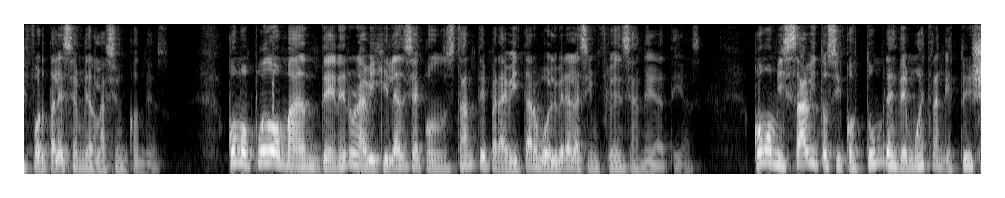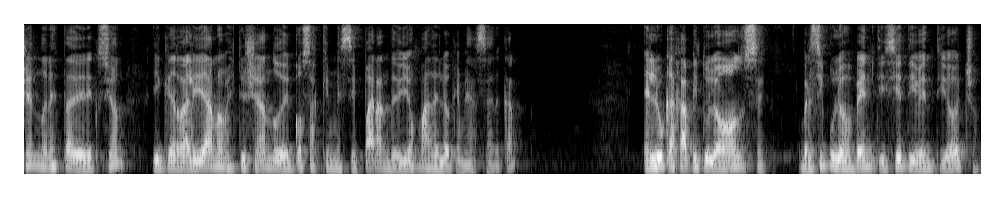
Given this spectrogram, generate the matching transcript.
y fortalecen mi relación con Dios? ¿Cómo puedo mantener una vigilancia constante para evitar volver a las influencias negativas? ¿Cómo mis hábitos y costumbres demuestran que estoy yendo en esta dirección y que en realidad no me estoy llenando de cosas que me separan de Dios más de lo que me acercan? En Lucas capítulo 11, versículos 27 y 28,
